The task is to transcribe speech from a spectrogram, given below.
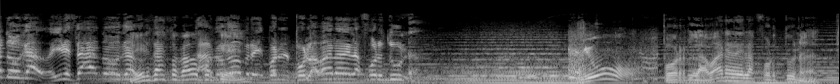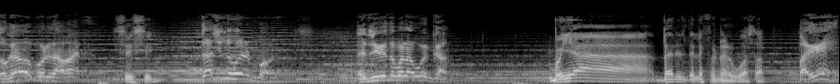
estaba tocado, ayer estaba tocado. Ayer estabas tocado Estaba ¿por qué? tocado por, por, por la vara de la fortuna. Yo. Por la vara de la fortuna. Tocado por la vara. Sí, sí. Está haciendo buen humor. Estoy viendo por la webcam. Voy a dar el teléfono el WhatsApp. ¿Para qué?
